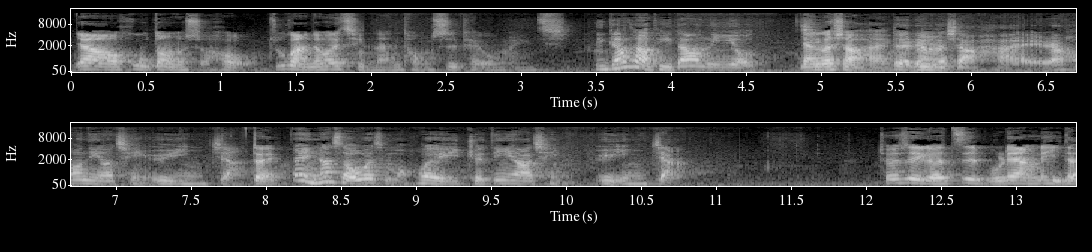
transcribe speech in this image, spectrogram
要互动的时候，主管都会请男同事陪我们一起。你刚才有提到你有两个小孩，对，两个小孩，然后你有请育婴假，对，那你那时候为什么会决定要请育婴假？就是一个自不量力的，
